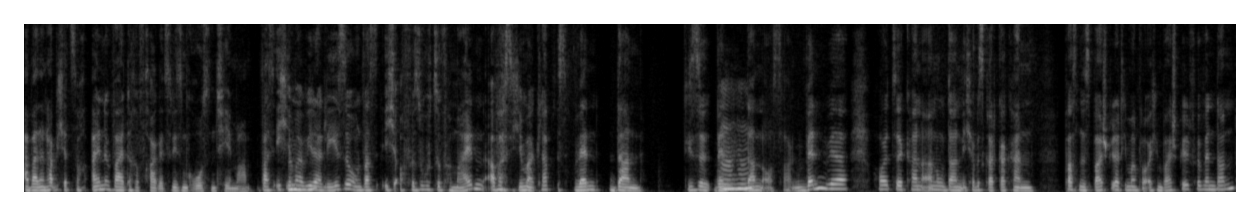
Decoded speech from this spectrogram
Aber dann habe ich jetzt noch eine weitere Frage zu diesem großen Thema. Was ich immer mhm. wieder lese und was ich auch versuche zu vermeiden, aber was nicht immer klappt, ist wenn, dann. Diese wenn-dann-Aussagen. Wenn wir heute, keine Ahnung, dann, ich habe jetzt gerade gar kein passendes Beispiel. Hat jemand von euch ein Beispiel für wenn, dann?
